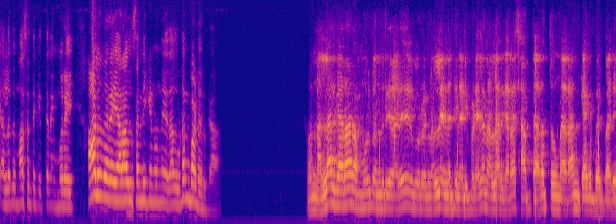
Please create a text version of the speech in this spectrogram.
அல்லது மாசத்துக்கு இத்தனை முறை ஆளுநரை யாராவது சந்திக்கணும்னு ஏதாவது உடன்பாடு இருக்கா? அவர் நல்லா இருக்காரா? நம்ம ஊருக்கு வந்திருக்காரு ஒரு நல்ல எண்ணத்தின் அடிப்படையில நல்லா இருக்காரா? சாப்பிட்டாரா? தூங்கினாரான்னு கேட்க போயிருப்பாரு.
